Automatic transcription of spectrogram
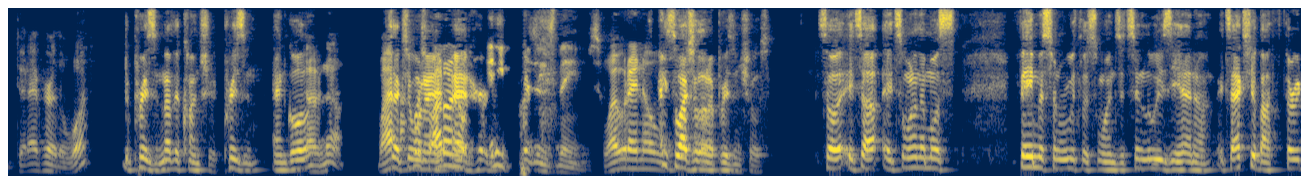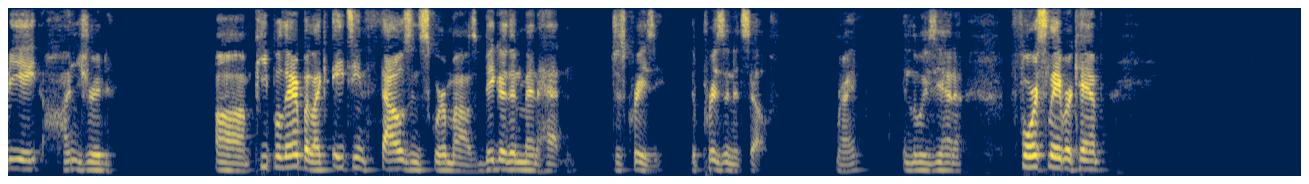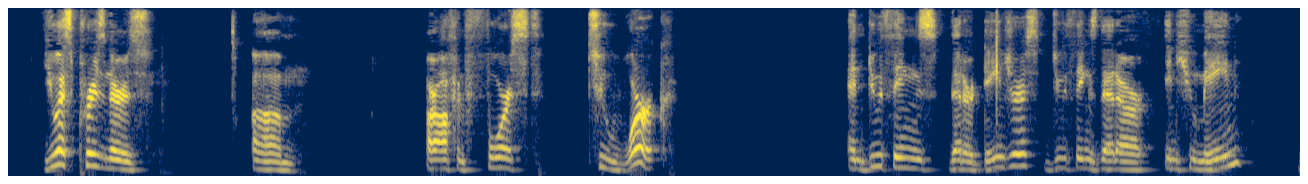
Did I ever hear the what? The prison, another country, prison Angola. I don't know. Why, It's actually first of all, I- I don't I know any prisons' names. Why would I know? I used to watch a lot of prison shows. So it's a it's one of the most famous and ruthless ones. It's in Louisiana. It's actually about 3,800 um, people there, but like 18,000 square miles, bigger than Manhattan, Just crazy. The prison itself, right? In Louisiana. Forced labor camp. US prisoners um, are often forced to work and do things that are dangerous, do things that are inhumane,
